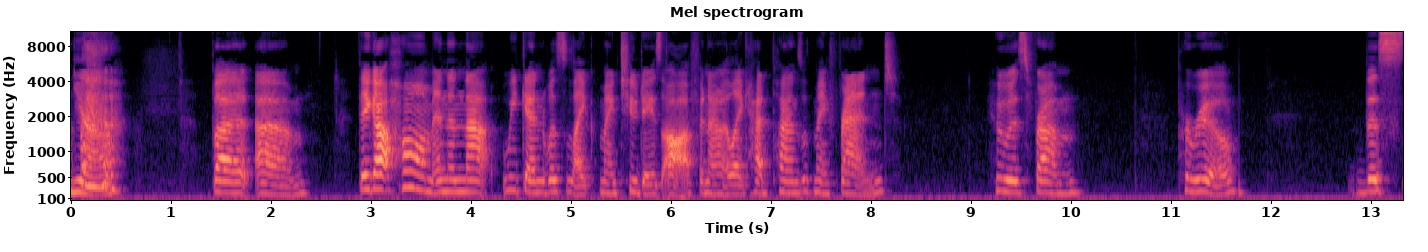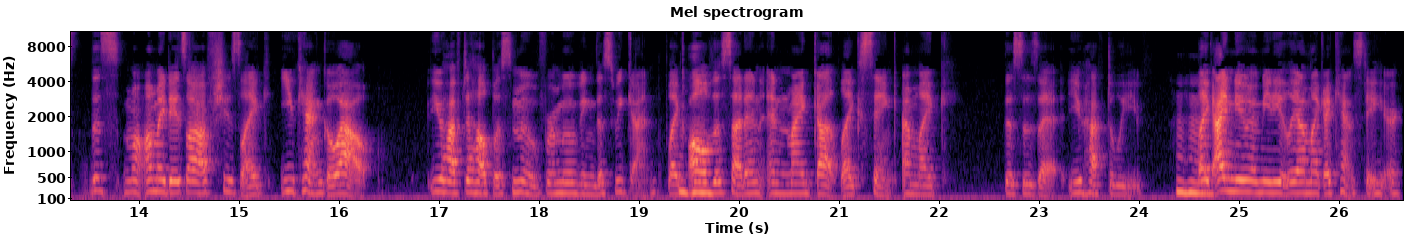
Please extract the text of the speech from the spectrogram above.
Yeah. but um they got home and then that weekend was like my two days off and i like had plans with my friend who is from peru this this on my days off she's like you can't go out you have to help us move we're moving this weekend like all of a sudden and my gut like sank i'm like this is it you have to leave Mhm. like i knew immediately i'm like i can't stay here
